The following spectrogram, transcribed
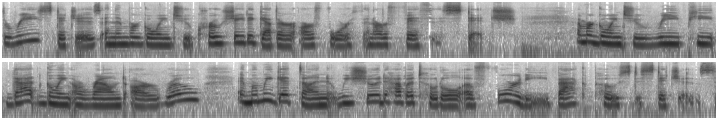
three stitches and then we're going to crochet together our fourth and our fifth stitch. And we're going to repeat that going around our row and when we get done we should have a total of 40 back post stitches.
